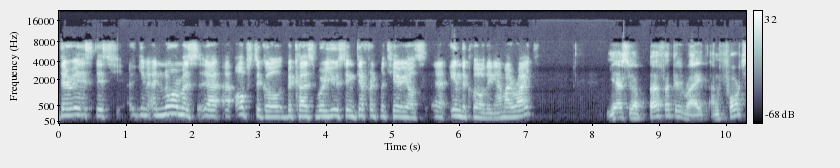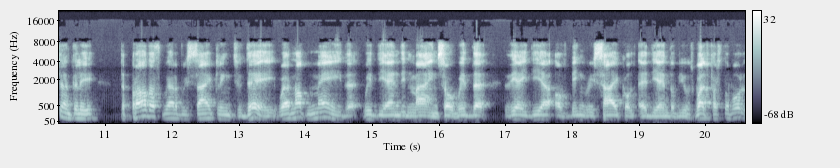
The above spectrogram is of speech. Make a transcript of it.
there is this you know enormous uh, uh obstacle because we're using different materials uh, in the clothing. Am I right? Yes, you are perfectly right. Unfortunately, the products we are recycling today were not made with the end in mind, so with the, the idea of being recycled at the end of use. Well, first of all,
